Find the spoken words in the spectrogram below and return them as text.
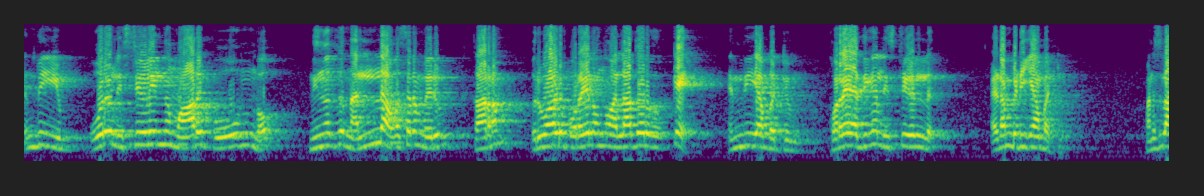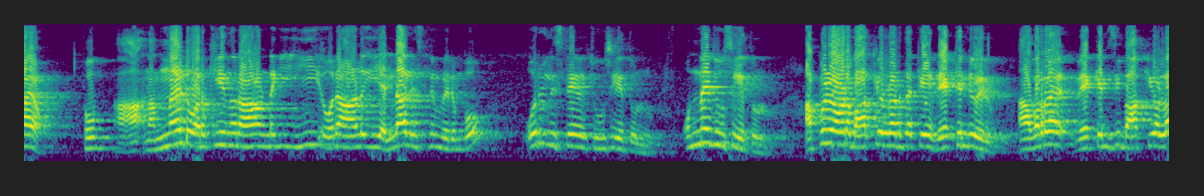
എന്ത് ചെയ്യും? ഓരോ ലിസ്റ്റുകളിൽ നിന്ന് മാറി പോകുമ്പോൾ നിങ്ങൾക്ക് നല്ല അവസരം വരും. കാരണം ഒരുപാട് പുറയിലൊന്നും അല്ലാത്തവർക്കൊക്കെ എന്ത് ചെയ്യാൻ പറ്റും? കുറേ അധികം ലിസ്റ്റുകളിൽ ഇടം പിടിക്കാൻ പറ്റും. മനസ്സിലായോ? ഇപ്പം നന്നായിട്ട് വർക്ക് ചെയ്യുന്ന ഒരാളുണ്ടെങ്കിൽ ഈ ഒരാൾ ഈ എല്ലാ ലിസ്റ്റിലും വരുമ്പോൾ ഒരു ലിസ്റ്റേ ചൂസ് ചെയ്യത്തുള്ളൂ. ഒന്നേ ചൂസ് ചെയ്യത്തുള്ളൂ അപ്പോഴും അവിടെ ബാക്കിയുള്ളിടത്തൊക്കെ വേക്കന്റ് വരും. അവരുടെ വേക്കൻസി ബാക്കിയുള്ള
